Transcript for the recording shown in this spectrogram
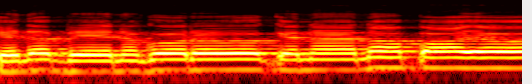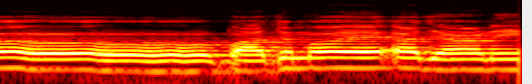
ਕਹਿੰਦਾ, ਬੇਨ ਗੁਰ ਕਿਨੈ ਨਾ ਪਾਇਓ ਪਾਚ ਮੋਏ ਅਜਾਣੀ।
